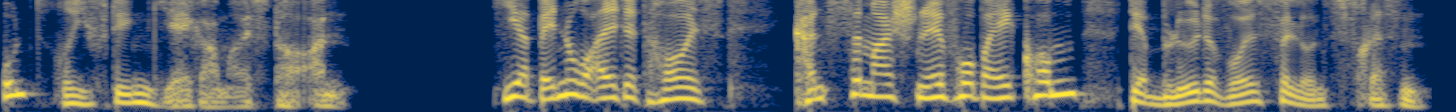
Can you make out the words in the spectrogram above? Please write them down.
und rief den Jägermeister an. Hier, Benno, altet Haus, kannst du mal schnell vorbeikommen? Der blöde Wolf will uns fressen.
